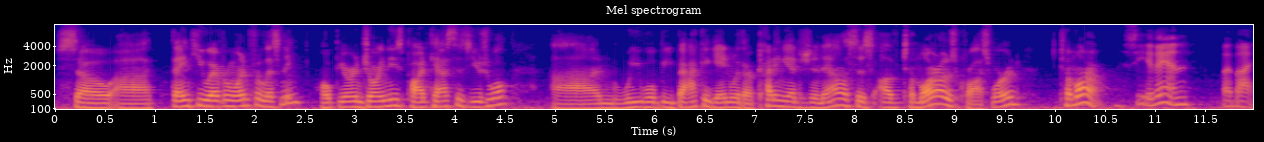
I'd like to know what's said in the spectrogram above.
so, uh, thank you everyone for listening. Hope you're enjoying these podcasts as usual. and we will be back again with our cutting edge analysis of tomorrow's crossword tomorrow. See you then. Bye bye.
